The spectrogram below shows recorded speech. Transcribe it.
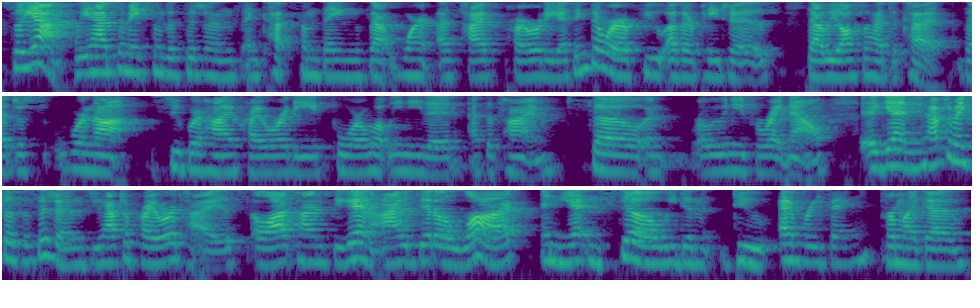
So yeah, we had to make some decisions and cut some things that weren't as high priority. I think there were a few other pages that we also had to cut that just were not super high priority for what we needed at the time. So, and what we need for right now. Again, you have to make those decisions. You have to prioritize. A lot of times, again, I did a lot and yet and still we didn't do everything from like a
